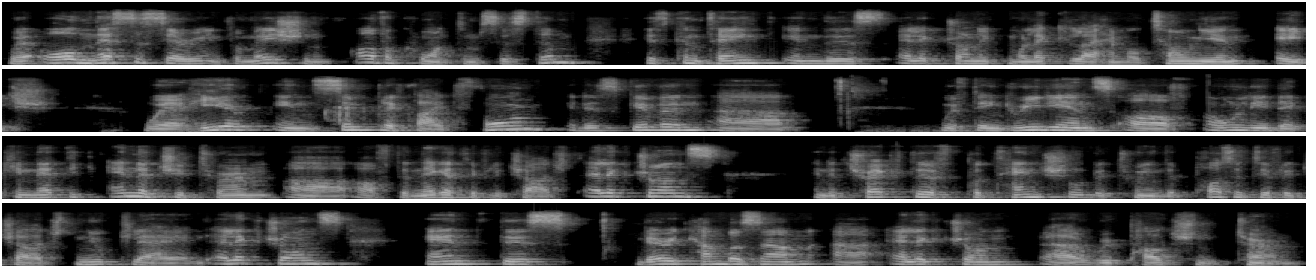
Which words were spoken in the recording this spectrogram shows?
where all necessary information of a quantum system is contained in this electronic molecular Hamiltonian H, where here in simplified form, it is given uh, with the ingredients of only the kinetic energy term uh, of the negatively charged electrons, an attractive potential between the positively charged nuclei and electrons, and this very cumbersome uh, electron uh, repulsion term.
